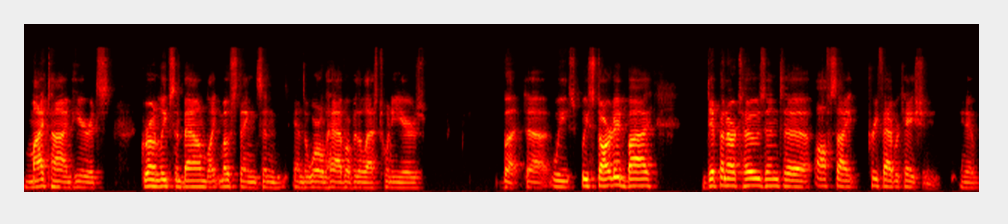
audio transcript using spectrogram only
my time here, it's grown leaps and bounds like most things in in the world have over the last 20 years. But uh, we we started by dipping our toes into offsite prefabrication. You know,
